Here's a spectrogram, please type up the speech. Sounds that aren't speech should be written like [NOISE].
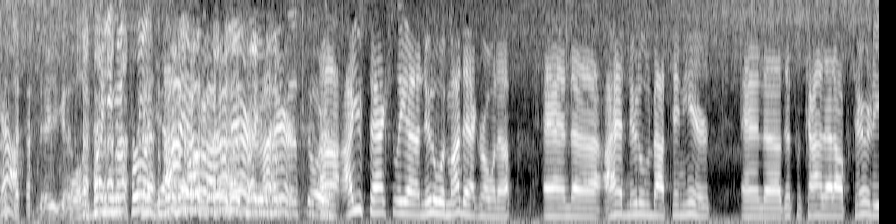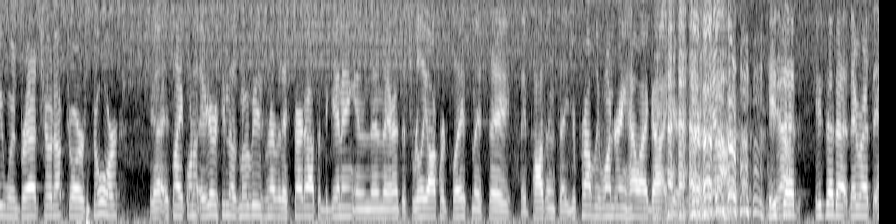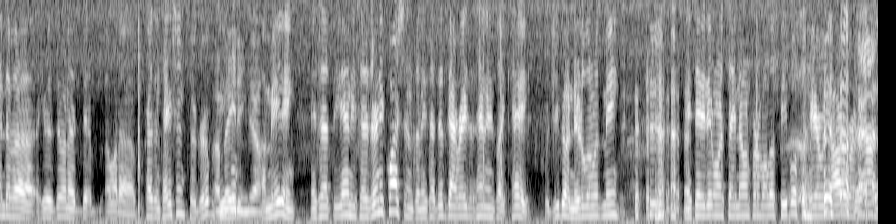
Yeah. There you go. Well, let's bring him up front. Right here, right here, right here. Uh, I used to actually uh, noodle with my dad growing up, and uh, I had noodled about 10 years. And uh, this was kind of that opportunity when Brad showed up to our store. Yeah, it's like one of, have you ever seen those movies whenever they start out at the beginning and then they're at this really awkward place and they say, they pause it and say, you're probably wondering how I got here. [LAUGHS] [LAUGHS] he Yeah. said, he said that they were at the end of a, he was doing a, a what, a presentation to a group of A people? meeting, yeah. A meeting. And he said at the end, he said, is there any questions? And he said, this guy raised his hand and he's like, hey, would you go noodling with me? [LAUGHS] and he said he didn't want to say no in front of all those people, so here we are. Yeah,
